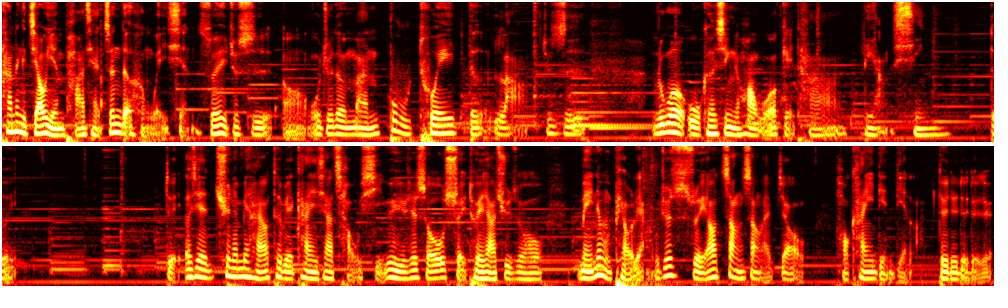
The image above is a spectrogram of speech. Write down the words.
它那个礁岩爬起来真的很危险，所以就是呃，我觉得蛮不推的啦。就是如果五颗星的话，我要给它两星。对，对，而且去那边还要特别看一下潮汐，因为有些时候水退下去之后没那么漂亮。我觉得水要涨上来比较好看一点点啦。对对对对对。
